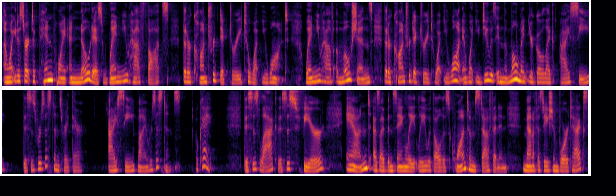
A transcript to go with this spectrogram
I want you to start to pinpoint and notice when you have thoughts that are contradictory to what you want, when you have emotions that are contradictory to what you want. And what you do is in the moment, you go like, I see this is resistance right there. I see my resistance. Okay. This is lack, this is fear. And as I've been saying lately with all this quantum stuff and in manifestation vortex,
